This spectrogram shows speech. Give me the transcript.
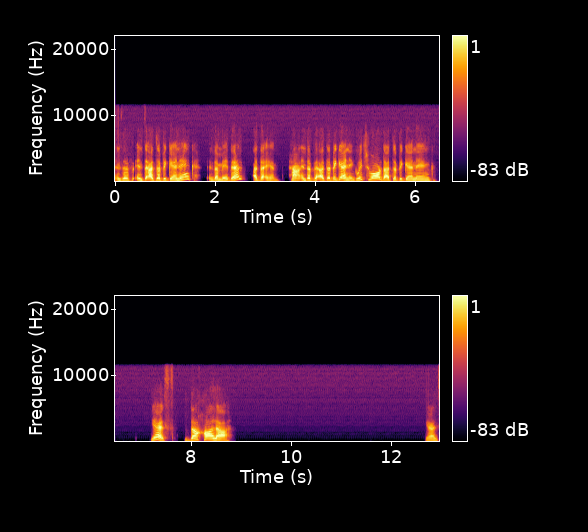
In the, in the, at the beginning, in the middle, at the end. Huh. In the, at the beginning, which word at the beginning? Yes, دخل. Yes,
